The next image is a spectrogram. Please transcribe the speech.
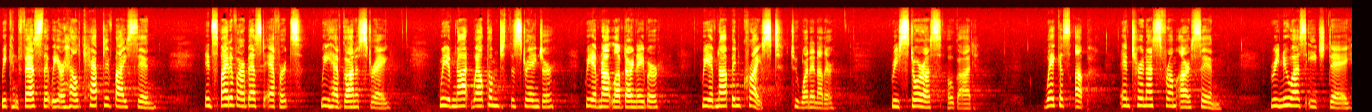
we confess that we are held captive by sin. In spite of our best efforts, we have gone astray. We have not welcomed the stranger. We have not loved our neighbor. We have not been Christ to one another. Restore us, O God. Wake us up and turn us from our sin. Renew us each day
